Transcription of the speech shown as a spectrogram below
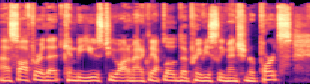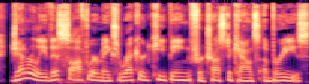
uh, software that can be used to automatically upload the previously mentioned reports. Generally, this software makes record keeping for trust accounts a breeze.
